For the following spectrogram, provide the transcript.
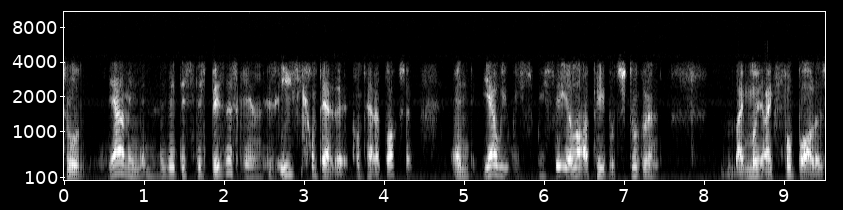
So yeah, I mean this this business game is easy compared to compared to boxing. And yeah, we we, we see a lot of people struggling, like like footballers,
